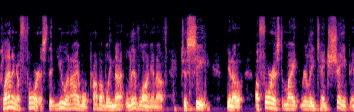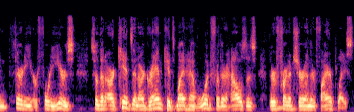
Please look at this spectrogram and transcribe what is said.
planting a forest that you and I will probably not live long enough to see. You know, a forest might really take shape in 30 or 40 years so that our kids and our grandkids might have wood for their houses, their furniture, and their fireplace.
